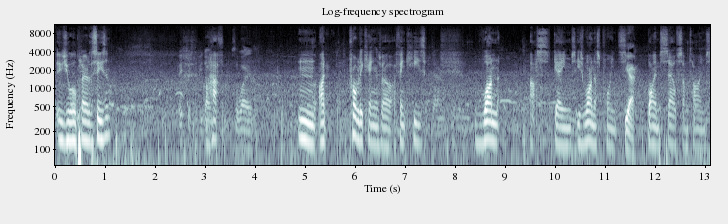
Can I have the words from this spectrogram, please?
who's your player of the season? I have. Mm, I'd probably King as well. I think he's won us games. He's won us points. Yeah. By himself sometimes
